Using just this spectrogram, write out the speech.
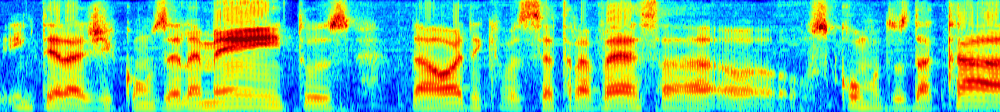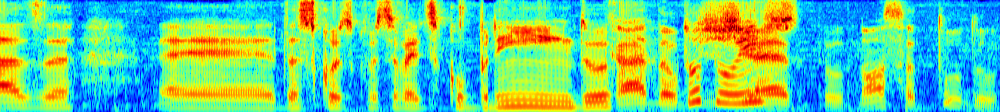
interagir com os elementos, da ordem que você atravessa os cômodos da casa, é, das coisas que você vai descobrindo. Cada Tudo objeto. Nossa, tudo,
